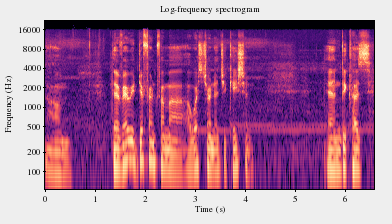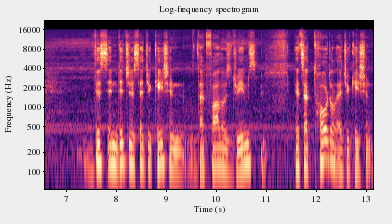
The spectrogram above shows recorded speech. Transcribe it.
Um, they're very different from a, a Western education. And because this indigenous education that follows dreams, it's a total education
